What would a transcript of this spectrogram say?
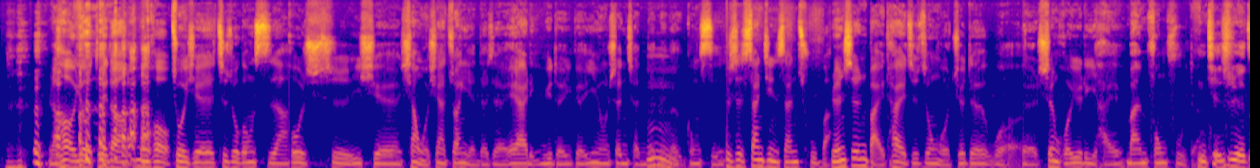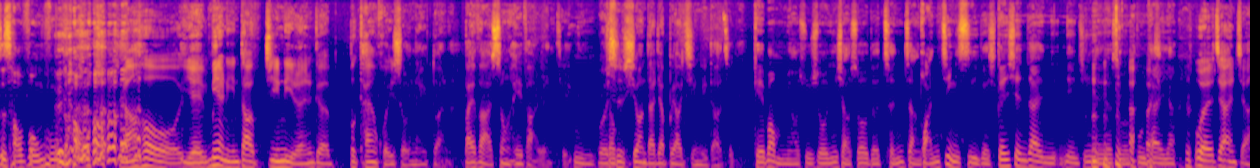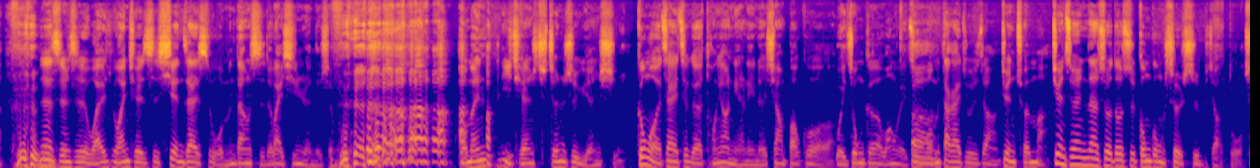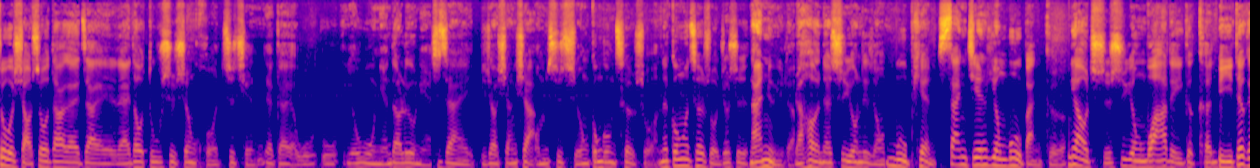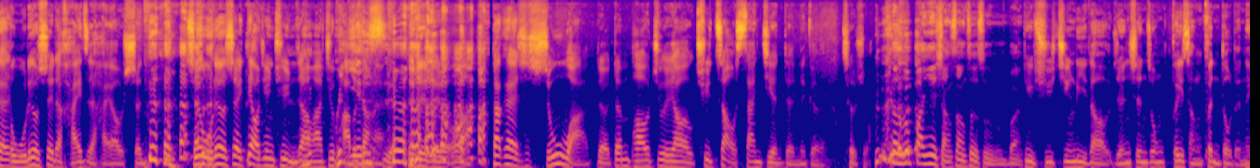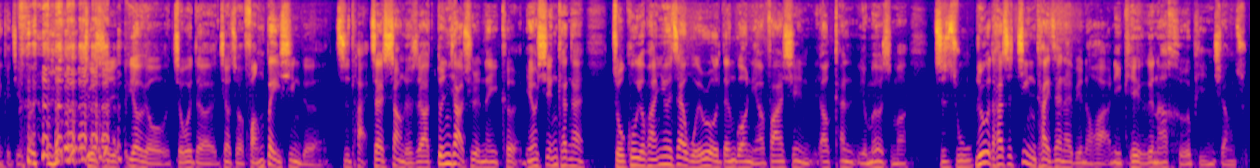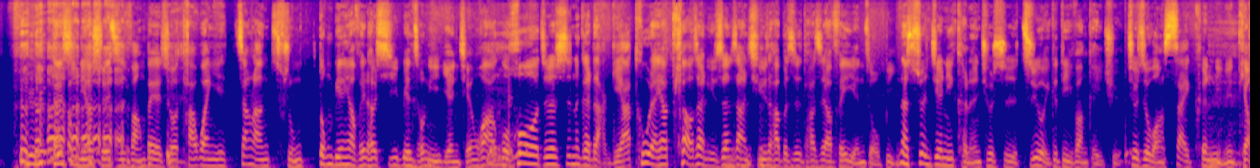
然后又推到幕后做一些制作公司啊，或是一些像我现在钻研的这 AI 领域的一个应用生成的那个公司，嗯、就是三进三出吧。人生百态之中，我觉得我的生活阅历还蛮丰富的。你谦虚了，这超丰富的，好不好？然后也面临到经历了那个。不堪回首那一段了，白发送黑发人这个，嗯，我是希望大家不要经历到这个。可以帮我们描述说，你小时候的成长环境是一个跟现在年轻人有什么不太一样？我要这样讲，那真是完完全是现在是我们当时的外星人的生活。我们以前真的是原始，跟我在这个同样年龄的，像包括伟忠哥、王伟忠，我们大概就是这样。眷村嘛，眷村那时候都是公共设施比较多，所以我小时候大概在来到都市生活之前。大概五五有五年到六年是在比较乡下，我们是使用公共厕所。那公共厕所就是男女的，然后呢是用那种木片，三间用木板隔，尿池是用挖的一个坑，比这个五六岁的孩子还要深，所以五六岁掉进去，你知道吗？就爬不上来。对对对，哇，大概是十五瓦的灯泡就要去照三间的那个厕所。那时候半夜想上厕所怎么办？必须经历到人生中非常奋斗的那个阶段，就是要。有所谓的叫做防备性的姿态，在上的时候蹲下去的那一刻，你要先看看左顾右盼，因为在微弱的灯光，你要发现要看有没有什么蜘蛛。如果它是静态在那边的话，你可以跟它和平相处。但是你要随时防备，说它万一蟑螂从东边要飞到西边，从你眼前划过，或者是那个拉吉亚突然要跳在你身上，其实它不是，它是要飞檐走壁。那瞬间你可能就是只有一个地方可以去，就是往塞坑里面跳，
